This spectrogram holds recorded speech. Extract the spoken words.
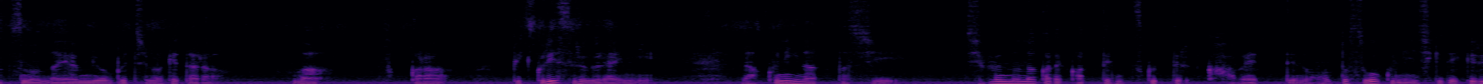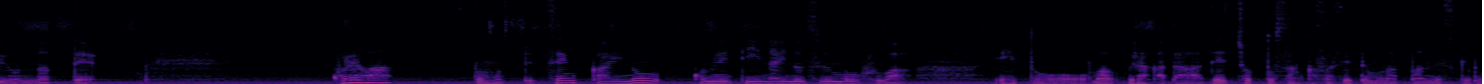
つの悩みをぶちまけたらまあそこからびっくりするぐらいに楽になったし自分の中で勝手に作ってる壁っていうのを本当すごく認識できるようになってこれはと思って前回のコミュニティ内のズームオフは、えーとまあ、裏方でちょっと参加させてもらったんですけど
